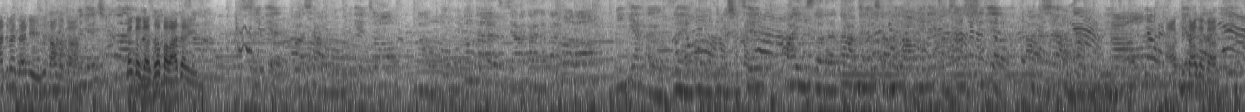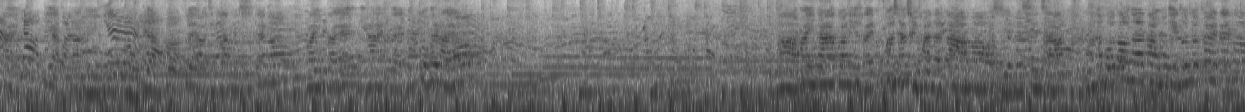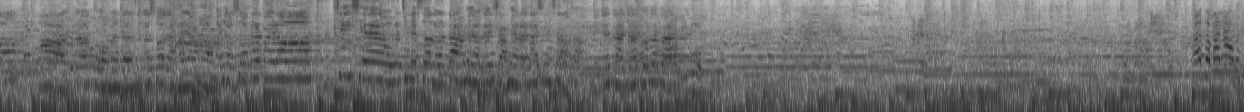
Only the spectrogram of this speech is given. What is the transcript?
这边等你，去找哥哥。跟哥哥说，爸爸这里。十点到下午五点钟，那我们的活动呢即将告一个段落喽。明天还有最后一天的时间，欢迎所有的大朋友小朋友，明天早上十点到下午五点钟。好，去找哥哥。家说拜拜。好，走吧，那我们去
